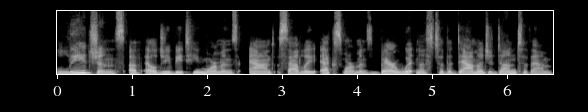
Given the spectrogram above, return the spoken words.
Legions of LGBT Mormons and sadly ex Mormons bear witness to the damage done to them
